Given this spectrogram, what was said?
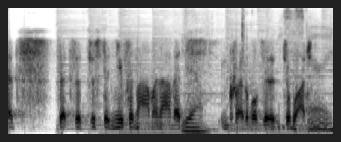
that's that's a, just a new phenomenon that's yeah. incredible to, to watch. Scary.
